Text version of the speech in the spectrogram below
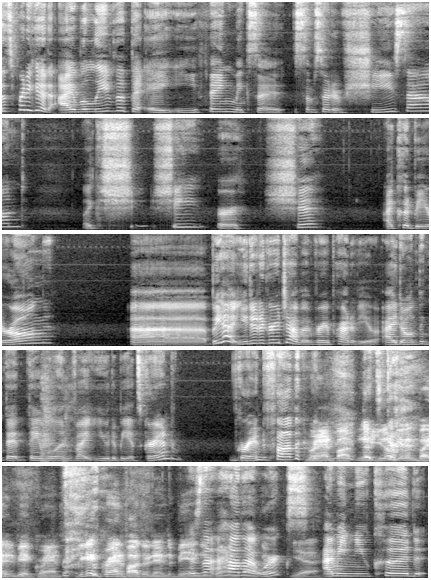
That's pretty good. I believe that the AE thing makes a some sort of she sound, like she, she or she. I could be wrong. Uh, but yeah, you did a great job. I'm very proud of you. I don't think that they will invite you to be its grand grandfather. Grandfather. No, It's you don't got- get invited to be a grandfather. You get grandfathered into being. Is that how that works? Yeah. I mean, you could.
